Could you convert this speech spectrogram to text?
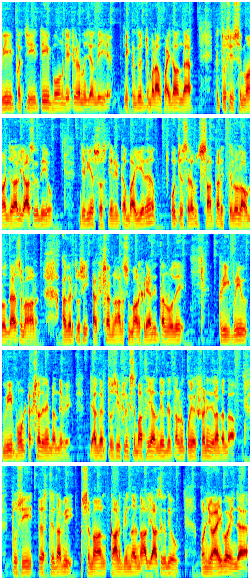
20 25 30 ਪੌਂਡ ਦੀ ਟਿਕਟ ਮਿਲ ਜਾਂਦੀ ਹੈ ਇੱਕ ਤੇ ਉਹ 'ਚ ਬੜਾ ਫਾਇਦਾ ਹੁੰਦਾ ਹੈ ਵੀ ਤੁਸੀਂ ਸਮਾਨ ਜ਼ਿਆਦਾ ਲਿਜਾ ਸਕਦੇ ਹੋ। ਜਿਹੜੀਆਂ ਸਸਤੀਆਂ ਟਿਕਟਾਂ ਬਾਈ ਹੈ ਨਾ, ਉਹ 'ਚ ਸਿਰਫ 7-8 ਕਿਲੋ ਲਾਊਡ ਹੁੰਦਾ ਹੈ ਸਮਾਨ। ਅਗਰ ਤੁਸੀਂ ਐਕਸਟਰਾ ਨਾਲ ਸਮਾਨ ਖੜਿਆ ਤੇ ਤੁਹਾਨੂੰ ਉਹਦੇ ਕਰੀਬ ਕਰੀਬ 20 ਪੌਂਡ ਐਕਸਟਰਾ ਦੇਣੇ ਪੈਂਦੇ ਵੇ। ਤੇ ਅਗਰ ਤੁਸੀਂ ਫਲਿਕਸ ਬੱਸ 'ਤੇ ਜਾਂਦੇ ਹੋ ਤੇ ਤੁਹਾਨੂੰ ਕੋਈ ਐਕਸਟਰਾ ਨਹੀਂ ਦੇਣਾ ਪੈਂਦਾ। ਤੁਸੀਂ ਰਸਤੇ ਦਾ ਵੀ ਸਮਾਨ, ਖਾਣ ਪੀਣ ਦਾ ਨਾਲ ਜਾ ਸਕਦੇ ਹੋ। ਇੰਜੋਏ ਵੀ ਹੋ ਜਾਂਦਾ ਹੈ।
